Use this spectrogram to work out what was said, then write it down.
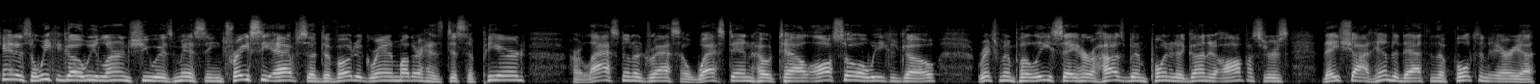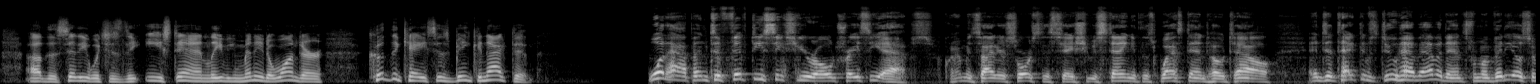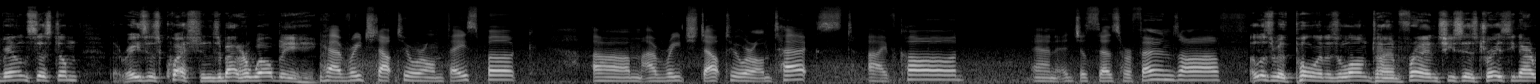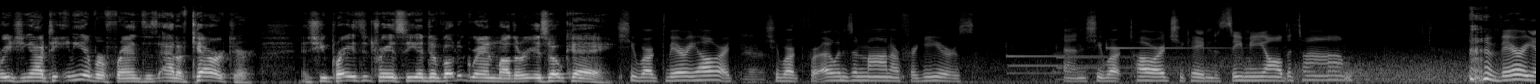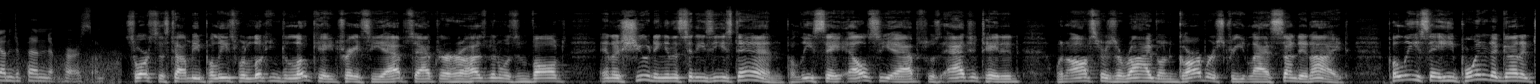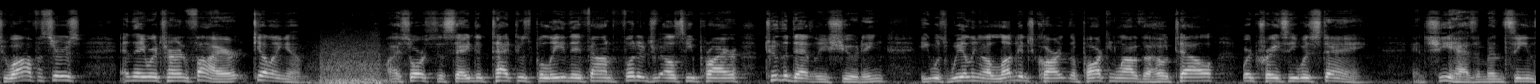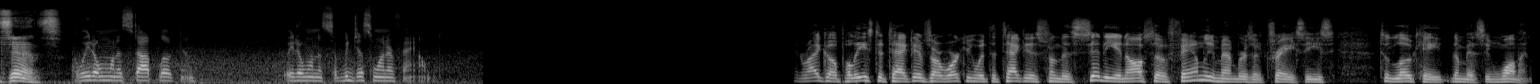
Candace, a week ago we learned she was missing. Tracy Epps, a devoted grandmother, has disappeared. Her last known address, a West End hotel. Also, a week ago, Richmond police say her husband pointed a gun at officers. They shot him to death in the Fulton area of the city, which is the East End, leaving many to wonder could the cases be connected? What happened to 56 year old Tracy Epps? Crime Insider sources say she was staying at this West End hotel, and detectives do have evidence from a video surveillance system that raises questions about her well being. I have reached out to her on Facebook. Um, I've reached out to her on text. I've called, and it just says her phone's off. Elizabeth Pullen is a longtime friend. She says Tracy not reaching out to any of her friends is out of character and she prays that Tracy, a devoted grandmother, is okay. She worked very hard. She worked for Owens and Minor for years, and she worked hard. She came to see me all the time. very independent person. Sources tell me police were looking to locate Tracy Epps after her husband was involved in a shooting in the city's East End. Police say Elsie Epps was agitated when officers arrived on Garber Street last Sunday night. Police say he pointed a gun at two officers and they returned fire, killing him. My sources say detectives believe they found footage of Elsie prior to the deadly shooting. He was wheeling a luggage cart in the parking lot of the hotel where Tracy was staying, and she hasn't been seen since. We don't want to stop looking. We don't want to. We just want her found. Henrico police detectives are working with detectives from the city and also family members of Tracy's to locate the missing woman.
